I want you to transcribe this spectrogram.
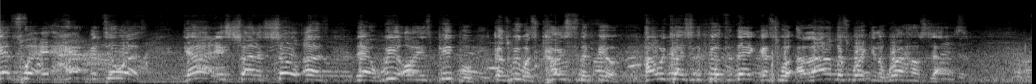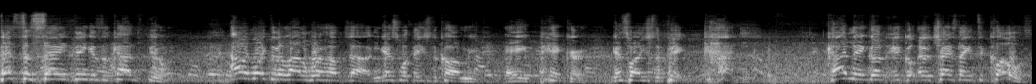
Guess what? It happened to us. God is trying to show us that we are his people because we was cursed in the field. How we cursed in the field today? Guess what? A lot of us work in the warehouse jobs. That's the same thing as a cotton field. I worked in a lot of warehouse jobs, and guess what they used to call me? A picker. Guess what I used to pick? Cotton. Cotton ain't gonna, it go, it'll translate to clothes.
